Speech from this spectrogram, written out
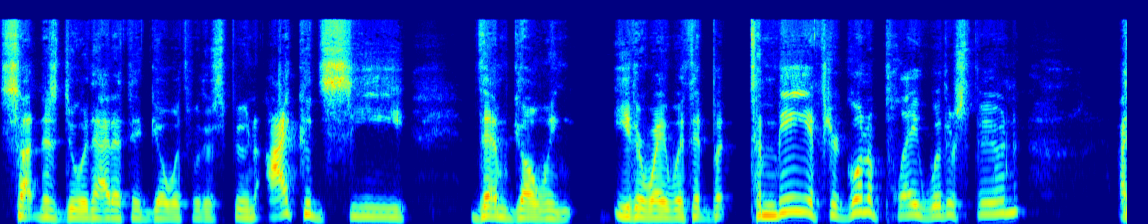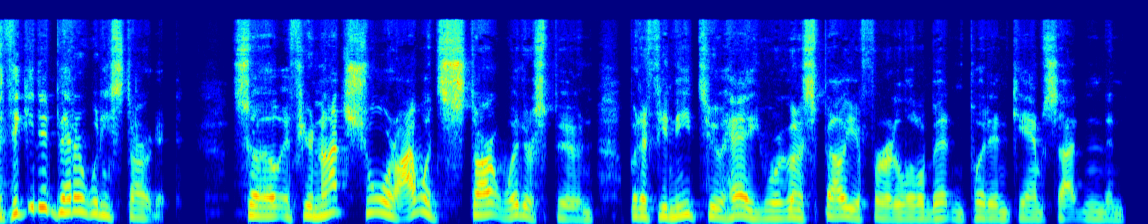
Sutton is doing that if they'd go with Witherspoon. I could see them going either way with it. But to me, if you're going to play Witherspoon, I think he did better when he started. So if you're not sure, I would start Witherspoon. But if you need to, hey, we're going to spell you for a little bit and put in Cam Sutton and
